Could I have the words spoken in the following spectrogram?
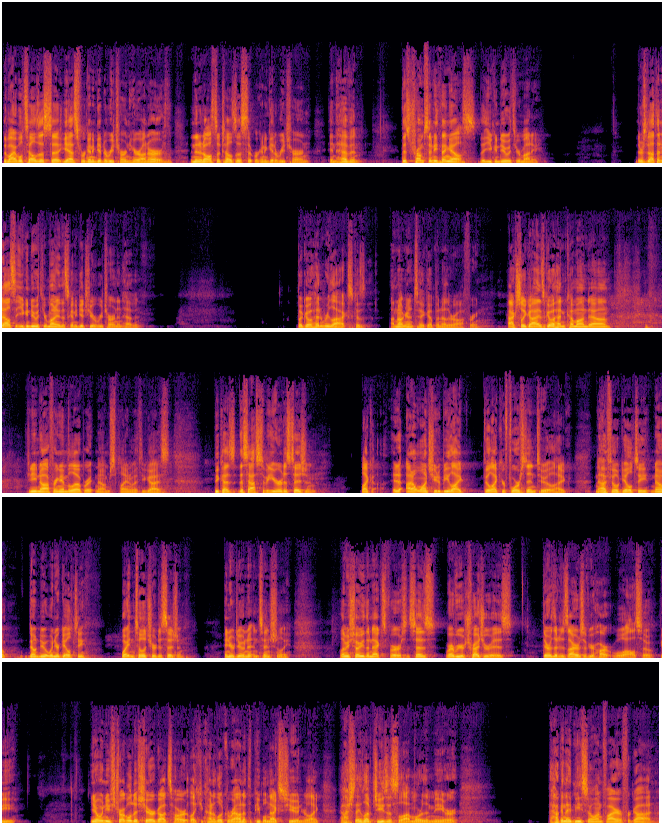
The Bible tells us that, yes, we're going to get a return here on earth. And then it also tells us that we're going to get a return in heaven. This trumps anything else that you can do with your money. There's nothing else that you can do with your money that's going to get you a return in heaven. But go ahead and relax because I'm not going to take up another offering. Actually, guys, go ahead and come on down. if you need an offering envelope, right? No, I'm just playing with you guys. Because this has to be your decision. Like, I don't want you to be like, feel like you're forced into it. Like, now I feel guilty. Nope, don't do it when you're guilty. Wait until it's your decision and you're doing it intentionally. Let me show you the next verse. It says, Wherever your treasure is, there the desires of your heart will also be. You know, when you struggle to share God's heart, like you kind of look around at the people next to you and you're like, gosh, they love Jesus a lot more than me, or how can they be so on fire for God?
